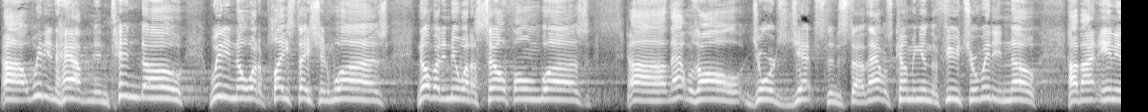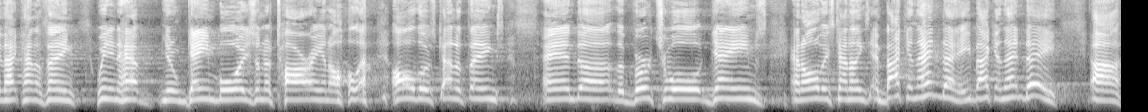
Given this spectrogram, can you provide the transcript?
uh, we didn't have Nintendo. We didn't know what a PlayStation was. Nobody knew what a cell phone was. Uh, that was all George Jetson stuff. That was coming in the future. We didn't know about any of that kind of thing. We didn't have, you know, Game Boys and Atari and all that, all those kind of things, and uh, the virtual games and all these kind of things. And back in that day, back in that day, uh,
